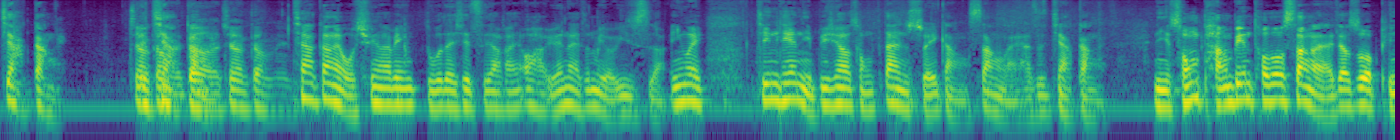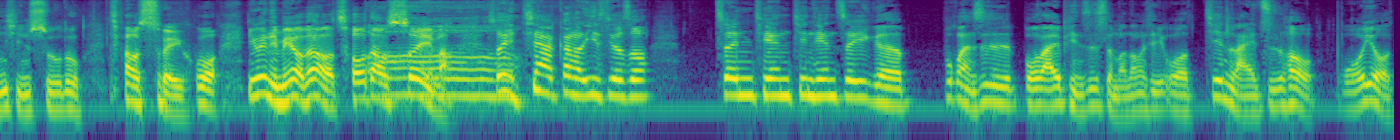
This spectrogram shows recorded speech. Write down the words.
架杠哎，架杠，架杠，架杠。我去那边读的一些资料，发现哇，原来这么有意思啊！因为今天你必须要从淡水港上来，还是架杠？你从旁边偷偷上来叫做平行输入，叫水货，因为你没有办法抽到税嘛。哦、所以架杠的意思就是说，今天今天这一个不管是舶来品是什么东西，我进来之后，我有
